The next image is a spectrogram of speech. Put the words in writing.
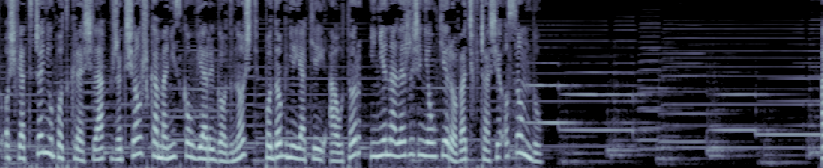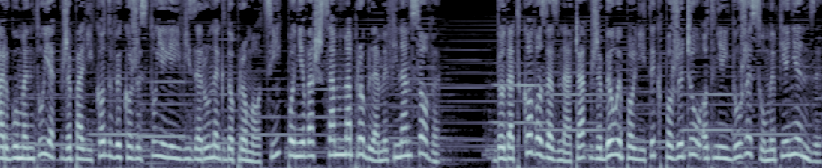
W oświadczeniu podkreśla, że książka ma niską wiarygodność, podobnie jak jej autor, i nie należy się nią kierować w czasie osądu. Argumentuje, że Palikot wykorzystuje jej wizerunek do promocji, ponieważ sam ma problemy finansowe. Dodatkowo zaznacza, że były polityk pożyczył od niej duże sumy pieniędzy.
